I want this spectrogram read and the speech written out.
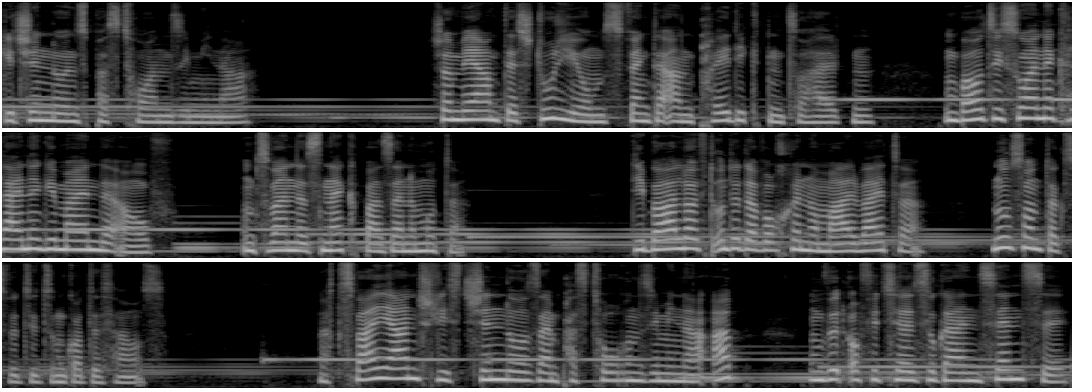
geht Shindo ins Pastorenseminar. Schon während des Studiums fängt er an, Predigten zu halten und baut sich so eine kleine Gemeinde auf, und zwar in der Snackbar seiner Mutter. Die Bar läuft unter der Woche normal weiter, nur sonntags wird sie zum Gotteshaus. Nach zwei Jahren schließt Shindo sein Pastorenseminar ab und wird offiziell sogar ein Sensei.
